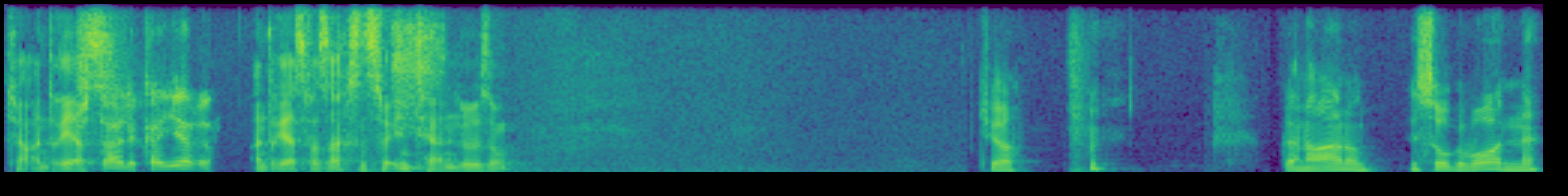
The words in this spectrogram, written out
Tja, Andreas. Steile Karriere. Andreas, was sagst du zur internen Lösung? Tja. Keine Ahnung. Ist so geworden, ne?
